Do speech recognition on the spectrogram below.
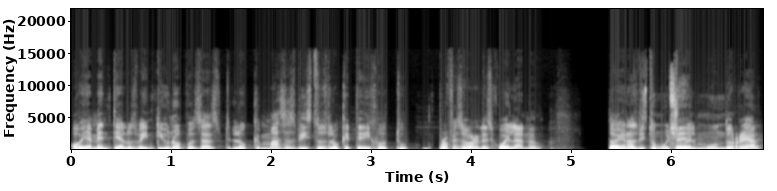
obviamente a los 21 pues has- lo que más has visto es lo que te dijo tu profesor en la escuela, ¿no? Todavía no has visto mucho Sí. del mundo real.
